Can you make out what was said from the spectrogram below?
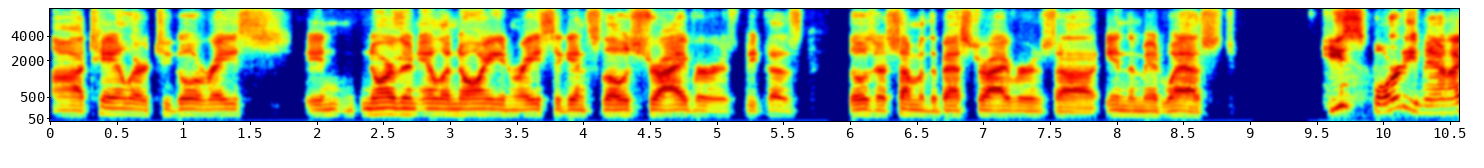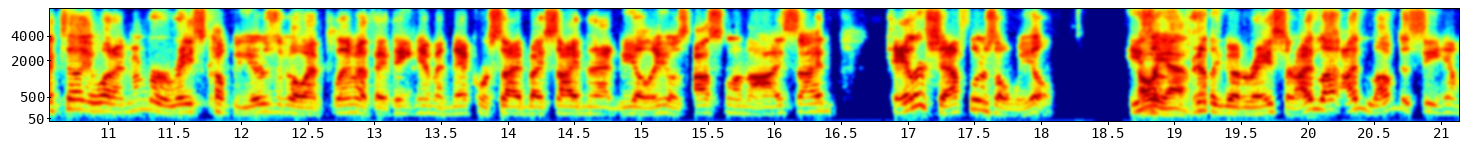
uh, Taylor to go race in northern Illinois and race against those drivers because those are some of the best drivers uh, in the Midwest. He's sporty, man. I tell you what, I remember a race a couple years ago at Plymouth. I think him and Nick were side by side in that deal. He was hustling on the high side. Taylor Scheffler's a wheel. He's oh, a yeah. really good racer. I'd, lo- I'd love to see him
